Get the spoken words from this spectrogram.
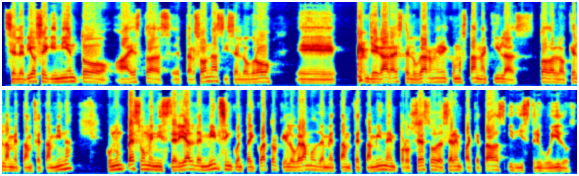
se le dio seguimiento a estas eh, personas y se logró eh, llegar a este lugar. Miren cómo están aquí las, todo lo que es la metanfetamina con un peso ministerial de 1.054 kilogramos de metanfetamina en proceso de ser empaquetadas y distribuidos.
